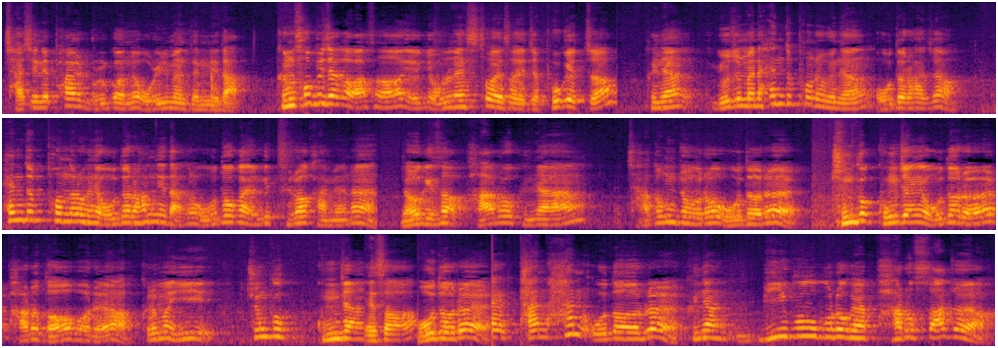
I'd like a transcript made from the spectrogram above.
자신이 팔 물건을 올리면 됩니다. 그럼 소비자가 와서 여기 온라인 스토어에서 이제 보겠죠? 그냥 요즘에는 핸드폰을 그냥 오더를 하죠. 핸드폰으로 그냥 오더를 합니다. 그럼 오더가 여기 들어가면은 여기서 바로 그냥 자동적으로 오더를 중국 공장에 오더를 바로 넣어버려요. 그러면 이 중국 공장에서 오더를 단 한 오더를 그냥 미국으로 그냥 바로 쏴줘요.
